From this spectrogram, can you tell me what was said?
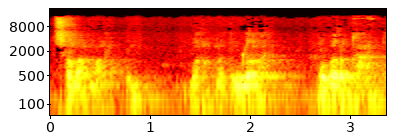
Assalamualaikum warahmatullahi wabarakatuh.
